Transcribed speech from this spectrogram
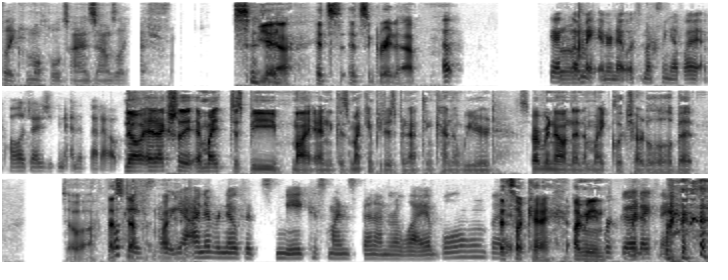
like multiple times, and I was like, I should. yeah, it's it's a great app. Okay, I Uh, thought my internet was messing up. I apologize. You can edit that out. No, it actually it might just be my end because my computer's been acting kind of weird. So every now and then it might glitch out a little bit. So uh, that's okay, definitely so my yeah, end. I never know if it's me because mine's been unreliable. But It's okay. I mean, We're good, we, I think.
